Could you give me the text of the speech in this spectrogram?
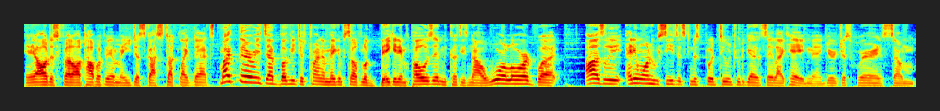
and it all just fell on top of him and he just got stuck like that. My theory is that Buggy just trying to make himself look big and imposing because he's now a warlord, but honestly, anyone who sees this can just put two and two together and say like, hey man, you're just wearing some,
